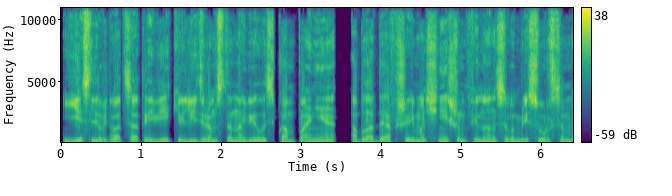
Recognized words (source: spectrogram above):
Если в 20 веке лидером становилась компания, обладавшая мощнейшим финансовым ресурсом,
